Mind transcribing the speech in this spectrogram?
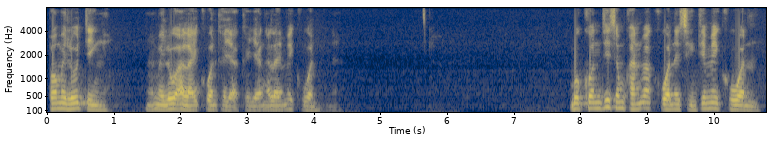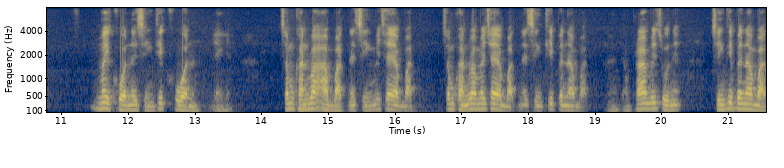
เพราะไม่รู้จริง ไม่รู้อะไรควรขยะแขยงอะไรไม่ควรนะ บุคคลที่สำคัญว่าควรในสิ่งที่ไม่ควร ไม่ควรในสิ่งที่ควรอย่างนี้ยสำคัญว่าอาบัตในสิ่งไม่ใช่อาบัตสำคัญว่าไม่ใช่อาบัตในสิ่งที่เป็นอาบัตอย่างพระภิกษุเนี่ยสิ่งที่เป็นอาบัต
